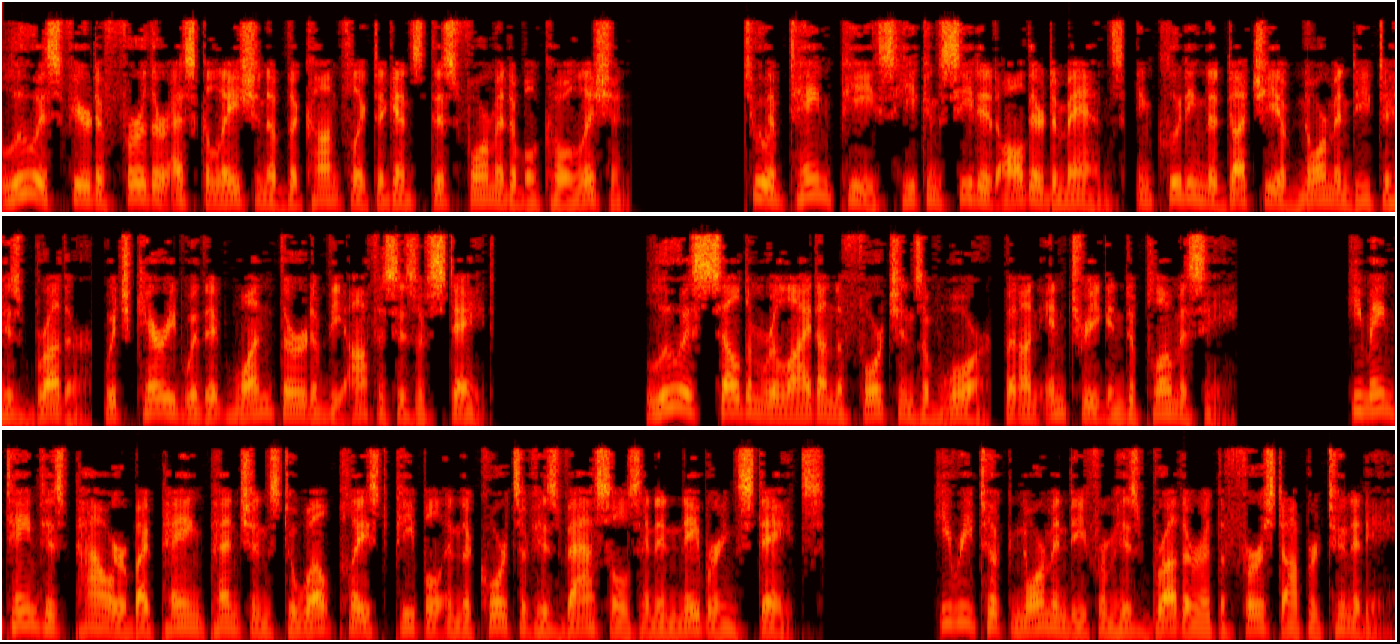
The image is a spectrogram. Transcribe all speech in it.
Louis feared a further escalation of the conflict against this formidable coalition. To obtain peace he conceded all their demands, including the Duchy of Normandy to his brother, which carried with it one-third of the offices of state. Louis seldom relied on the fortunes of war, but on intrigue and diplomacy. He maintained his power by paying pensions to well-placed people in the courts of his vassals and in neighbouring states. He retook Normandy from his brother at the first opportunity.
